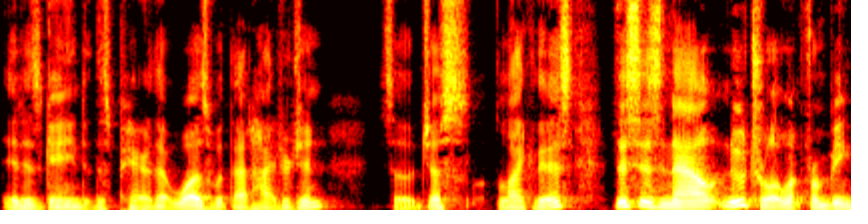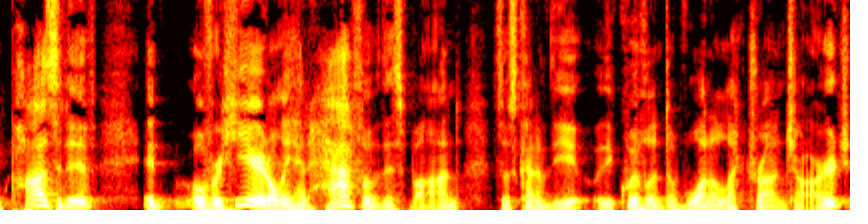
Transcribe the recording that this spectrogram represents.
it has gained this pair that was with that hydrogen. So just like this, this is now neutral. It went from being positive. It over here, it only had half of this bond. So it's kind of the, equivalent of one electron charge.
